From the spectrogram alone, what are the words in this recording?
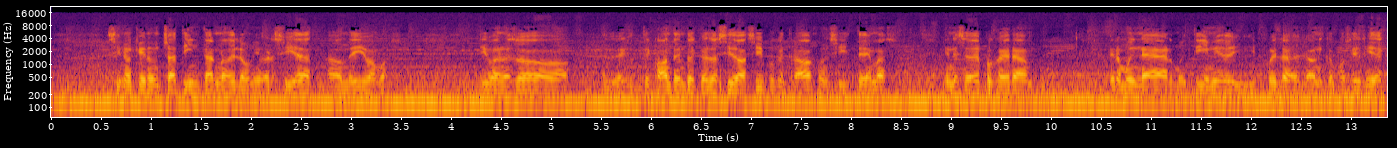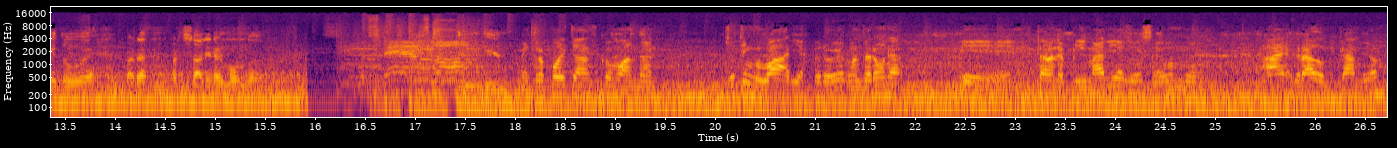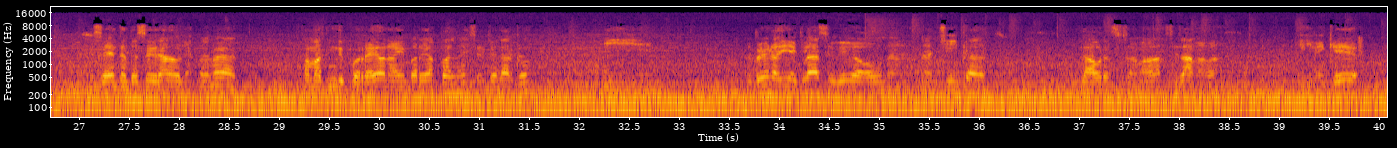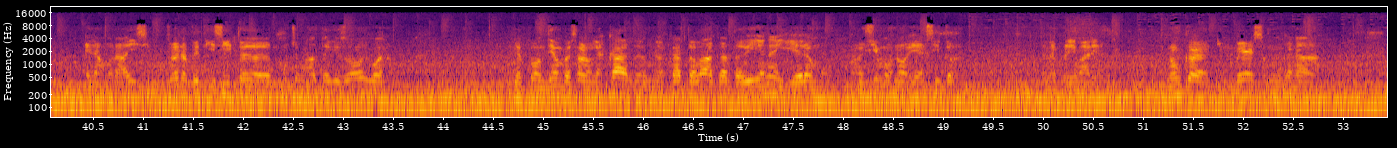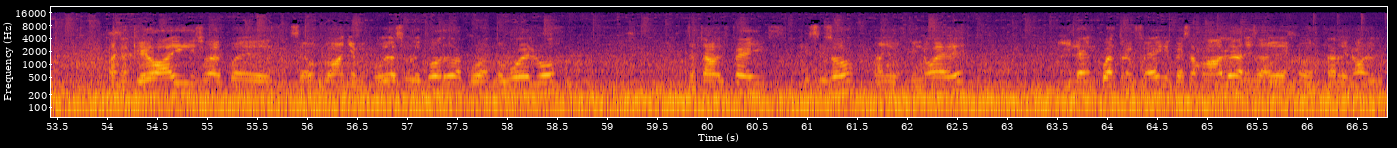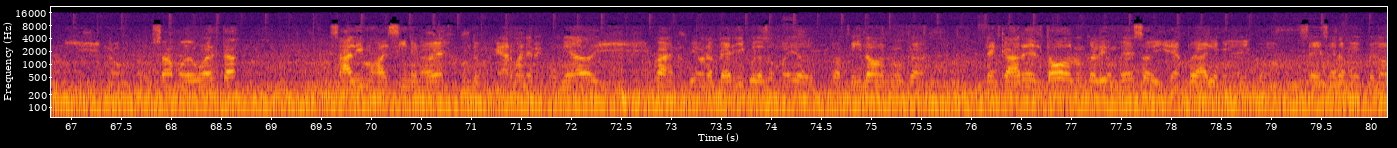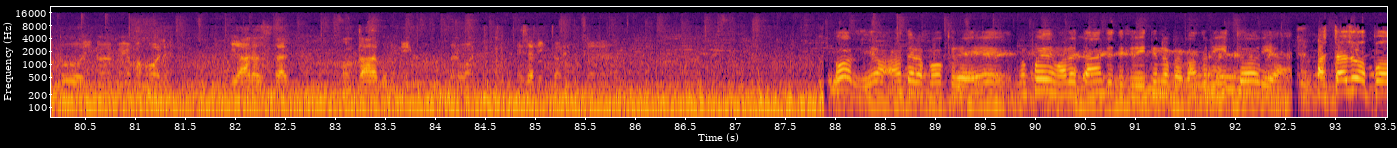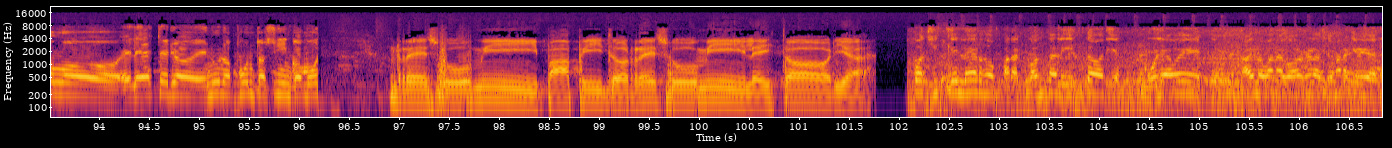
sino que era un chat interno de la universidad a donde íbamos. Y bueno, yo eh, estoy contento de que haya sido así porque trabajo en sistemas. En esa época era, era muy nerd, muy tímido y fue la, la única posibilidad que tuve para, para salir al mundo. Metropolitans, ¿cómo andan? Yo tengo varias, pero voy a contar una. Eh, estaba en la primaria, yo segundo grado me cambio. Excelente en tercer grado, la escuela nueva, Juan Martín de Corredón, ahí en Barrio Las Palmas, cerca del arco. Y los primeros días de clase veo a una, chica, Laura se llamaba, se llamaba, y me quedé enamoradísimo. Yo era peticito, era mucho más alta que yo, y bueno, Después de un tiempo empezaron las cartas, una carta va, carta viene y éramos, nos hicimos noviecitos en la primaria. Nunca ni un beso, nunca nada. Bueno, quedó ahí, yo después, segundo año me mudé a sur de Córdoba, cuando vuelvo, ya estaba el Face, qué sé yo, año 2009, y la encuentro en Face, empezamos a hablar, ella había dejado de estar de novio y nos cruzamos de vuelta, salimos al cine una vez junto con mi hermana y mi cuñado y bueno, vimos una película, son medio dormilón, nunca le encaré del todo, nunca le di un beso y después alguien me dijo, será medio pelotudo y no me dio más bola. Y ahora está montada con un hijo, pero bueno, esa es la historia. Por Dios, no te lo puedo creer. No puede demorar tanto este cristiano para contar una historia. Hasta yo pongo el estéreo en 1.5 muy Resumí, papito, resumí la historia. Pochi, qué lerdo para contar la historia. Julio este. Ahí lo van a correr la semana que viene.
